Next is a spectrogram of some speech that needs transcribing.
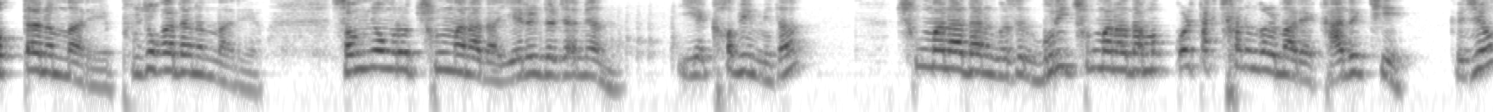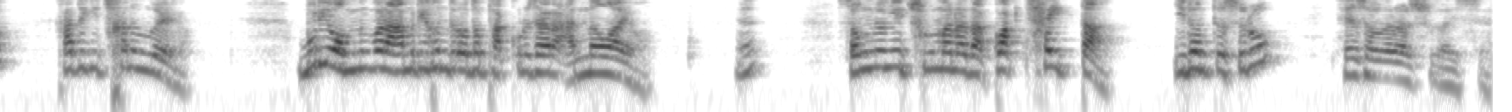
없다는 말이에요. 부족하다는 말이에요. 성령으로 충만하다. 예를 들자면 이게 컵입니다. 충만하다는 것은 물이 충만하다면 꼴딱 차는 걸 말해. 가득히. 그죠? 가득히 차는 거예요. 물이 없는 건 아무리 흔들어도 밖으로 잘 안 나와요. 예? 성령이 충만하다, 꽉 차 있다. 이런 뜻으로 해석을 할 수가 있어요.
